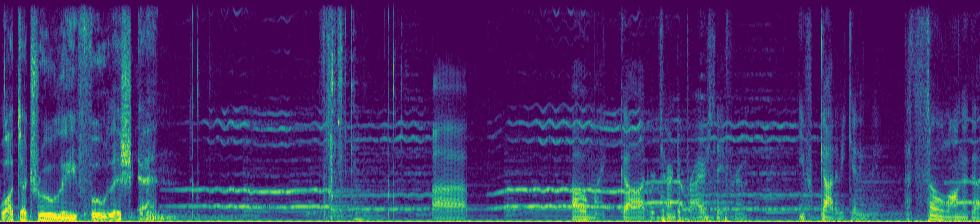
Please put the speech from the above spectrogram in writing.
What a truly foolish end. Uh. Oh return to Briar safe room. You've got to be kidding me. That's so long ago.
